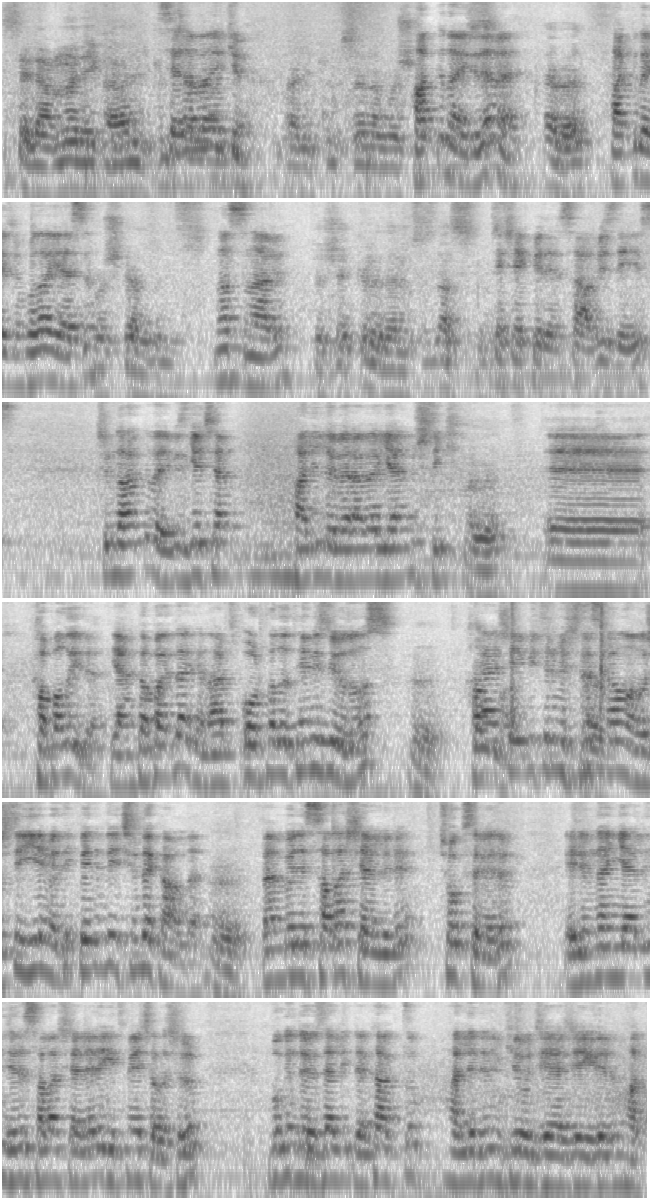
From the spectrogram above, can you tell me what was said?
Selamünaleyküm. Selamünaleyküm. Aleykümselam hoş Hakkı geldiniz. dayıcı değil mi? Evet, Hakkı dayıcım kolay gelsin. hoş geldiniz. Nasılsın abi? Teşekkür ederim. Siz nasılsınız? Teşekkür ederiz. Sağ ol. Biz deyiz. Şimdi Hakkı dayı biz geçen Halil'le beraber gelmiştik. Evet, Ee, kapalıydı. Yani kapalı derken artık ortalığı temizliyordunuz. evet. Her Kalma. şeyi bitirmiştiniz, Evet. kalmamıştı. Yiyemedik. Benim de içimde kaldı. Evet, Ben böyle salaş yerleri çok severim. Elimden geldiğince de salaş yerlere gitmeye çalışırım. Bugün de özellikle kalktım. Halledelim ki o ciğerciye gidelim. Hakkı,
